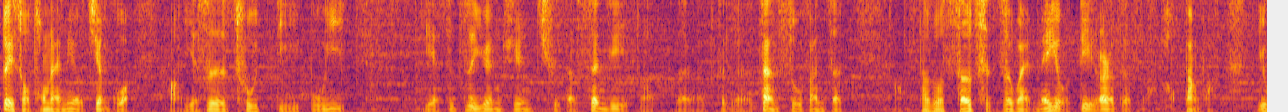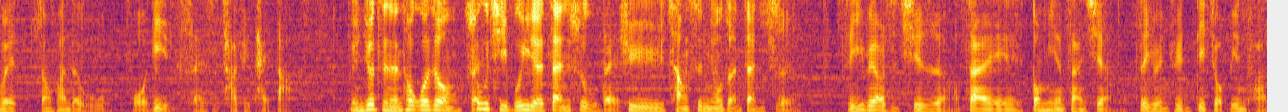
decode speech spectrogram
对手从来没有见过，啊也是出敌不意。也是志愿军取得胜利啊的这个战术方针啊，他说舍此之外没有第二个好办法，因为双方的武火力实在是差距太大，你就只能透过这种出其不意的战术，对，去尝试扭转战局。十一月二十七日啊，在东面战线，志愿军第九兵团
